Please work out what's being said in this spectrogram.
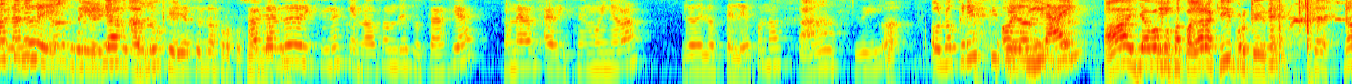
hablando de- Señorita Blue quería hacer una aportación. Hablando de adicciones que no son de sustancia, una adicción muy nueva, lo de los teléfonos. Ah, sí. Ah. ¿O no crees que O sea los adicción? likes. ¡Ay, ya vamos Sí. a pagar aquí porque... O sea, no,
